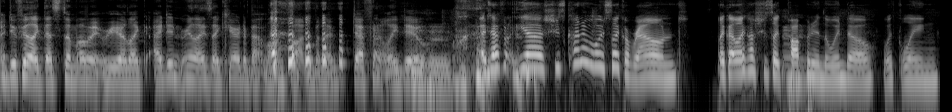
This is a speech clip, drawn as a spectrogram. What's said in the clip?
I do feel like that's the moment where you're like, I didn't realize I cared about Lanfan, but I definitely do. I definitely yeah, she's kind of always like around. Like I like how she's like Mhm. popping in the window with Ling.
